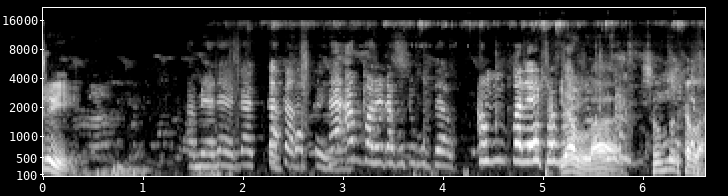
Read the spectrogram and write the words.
হ্যাঁ সুন্দর খেলা।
